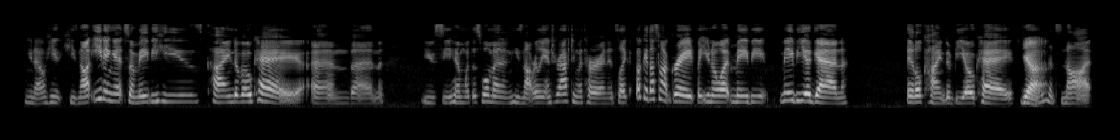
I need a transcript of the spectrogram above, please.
you know he he's not eating it so maybe he's kind of okay. And then you see him with this woman and he's not really interacting with her and it's like okay that's not great but you know what? Maybe maybe again it'll kind of be okay. Yeah. and then it's not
